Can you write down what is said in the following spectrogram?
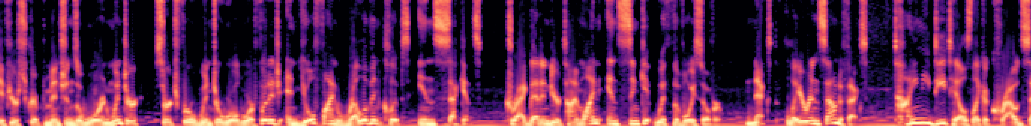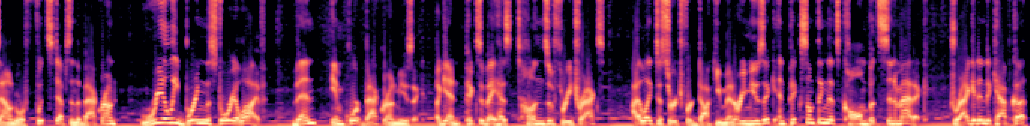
If your script mentions a war in winter, search for winter World War footage and you'll find relevant clips in seconds. Drag that into your timeline and sync it with the voiceover. Next, layer in sound effects. Tiny details like a crowd sound or footsteps in the background really bring the story alive. Then, import background music. Again, Pixabay has tons of three tracks. I like to search for documentary music and pick something that's calm but cinematic. Drag it into CapCut,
